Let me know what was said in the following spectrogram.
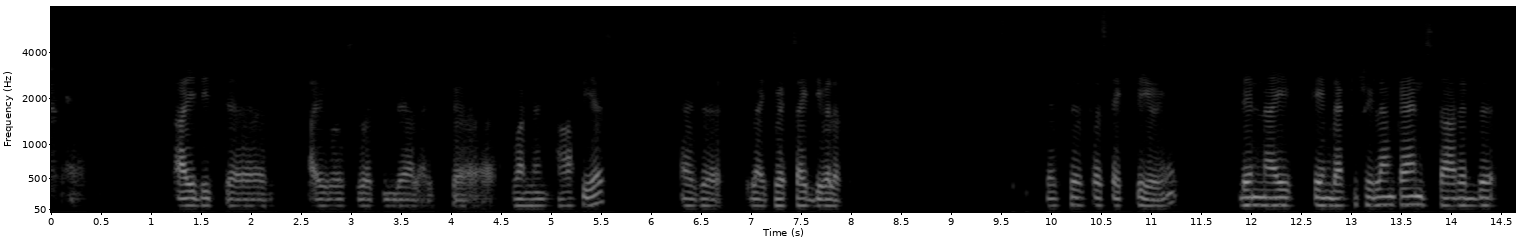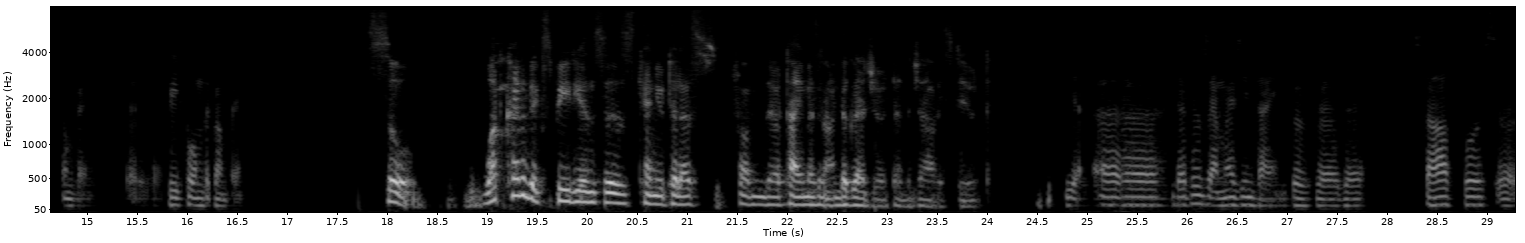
Uh, I did, uh, I was working there like uh, one and a half years as a like website developer. That's the first experience. Then I came back to Sri Lanka and started the company, uh, reformed the company. So what kind of experiences can you tell us from the time as an undergraduate at the Java Institute? Yeah, uh, that was amazing time because uh, the staff was uh,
